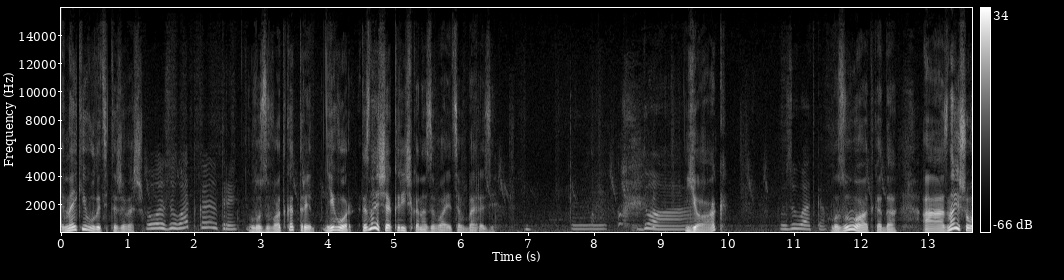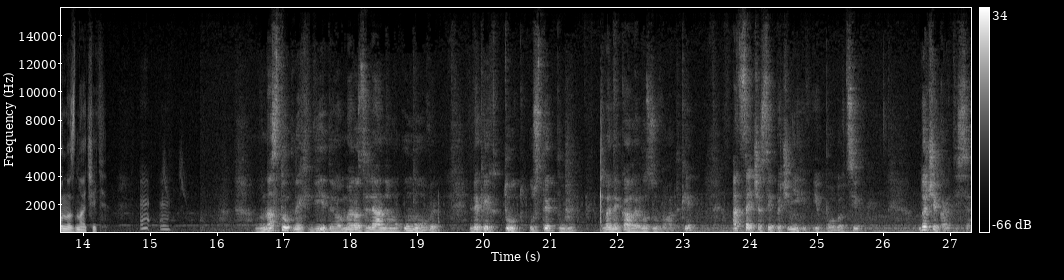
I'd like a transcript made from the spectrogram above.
На якій вулиці ти живеш? Лозуватка 3. Лозуватка 3. Єгор, ти знаєш, як річка називається в березі? Да. Як? Лозуватка. Лозуватка, да. А знаєш, що воно значить? Е-е. В наступних відео ми розглянемо умови, в яких тут, у степу, виникали лозуватки, а це часи печенігів і половців. Дочекайтеся,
